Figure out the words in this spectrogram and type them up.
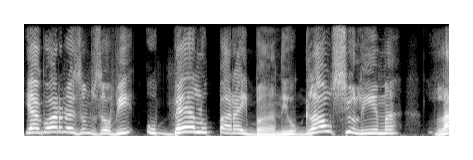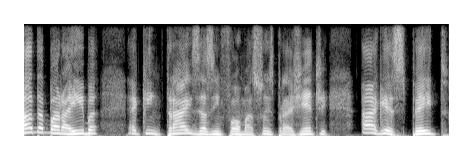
E agora nós vamos ouvir o Belo Paraibano e o Glaucio Lima, lá da Paraíba, é quem traz as informações pra gente a respeito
